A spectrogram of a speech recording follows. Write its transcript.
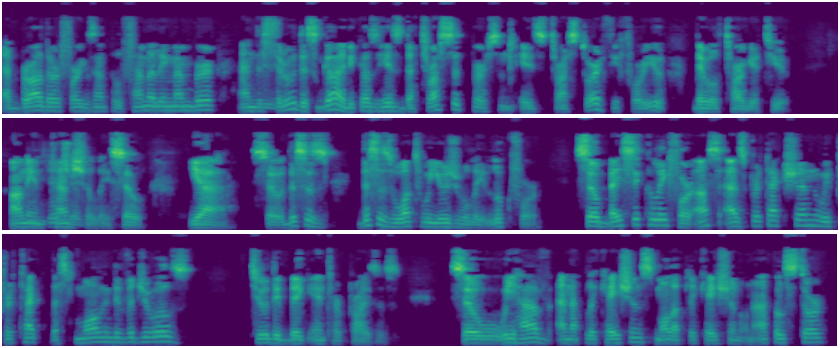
a brother, for example, family member, and mm. through this guy, because he's the trusted person, is trustworthy for you, they will target you unintentionally. So, yeah, so this is this is what we usually look for. So basically for us as protection, we protect the small individuals to the big enterprises. So we have an application, small application on Apple Store,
